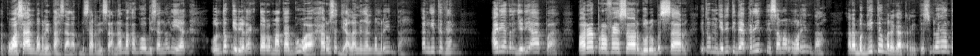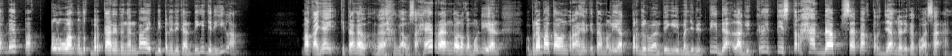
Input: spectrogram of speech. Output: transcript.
kekuasaan pemerintah sangat besar di sana, maka gue bisa ngelihat untuk jadi rektor, maka gue harus sejalan dengan pemerintah. Kan gitu kan? Akhirnya yang terjadi apa? Para profesor, guru besar itu menjadi tidak kritis sama pemerintah. Karena begitu mereka kritis, mereka akan terdepak. Peluang untuk berkarir dengan baik di pendidikan tinggi jadi hilang. Makanya kita nggak nggak usah heran kalau kemudian beberapa tahun terakhir kita melihat perguruan tinggi menjadi tidak lagi kritis terhadap sepak terjang dari kekuasaan.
